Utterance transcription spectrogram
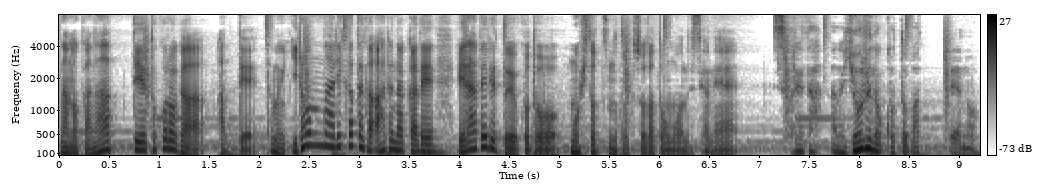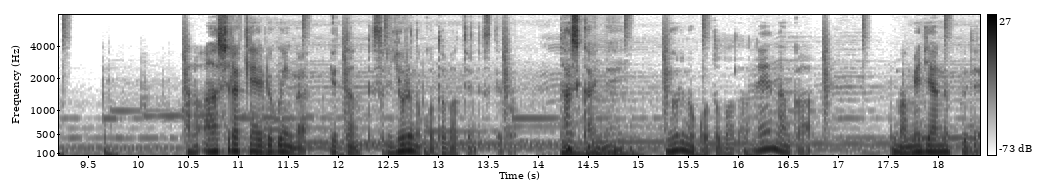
なのかなっていうところがあって多分いろんなあり方がある中で選べるということも一つの特徴だと思うんですよね。それだあの夜の言葉ってあのあのアーシュラ・ケイ・ルグインが言ったのってそれ夜の言葉って言うんですけど確かにね、夜の言葉だね。なんか今メディアヌップで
